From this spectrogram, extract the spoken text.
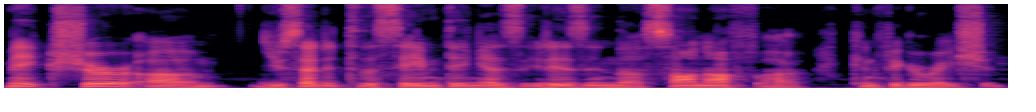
Make sure um, you set it to the same thing as it is in the Sonoff uh, configuration.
